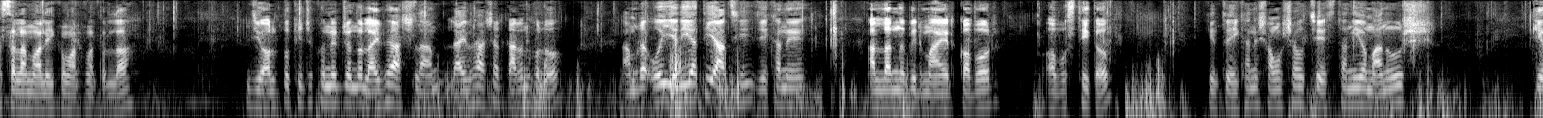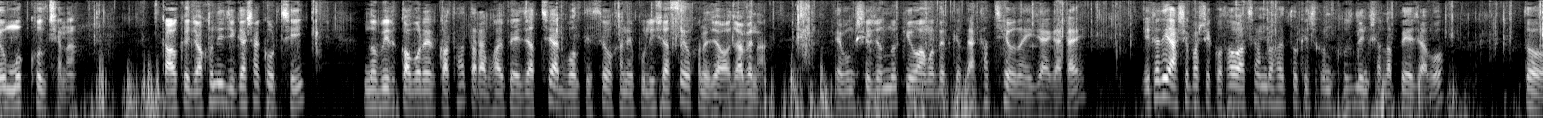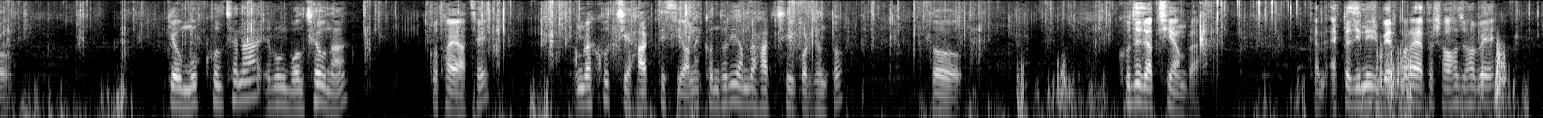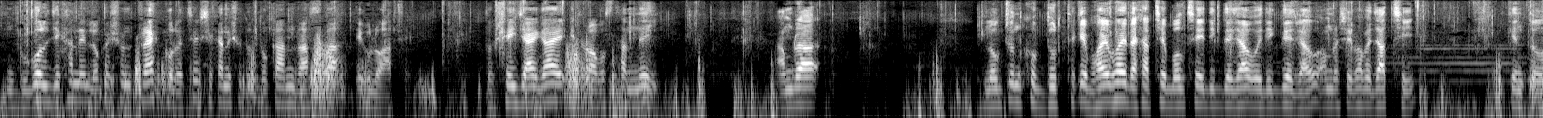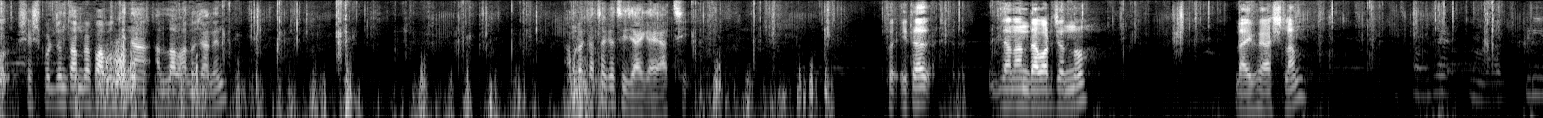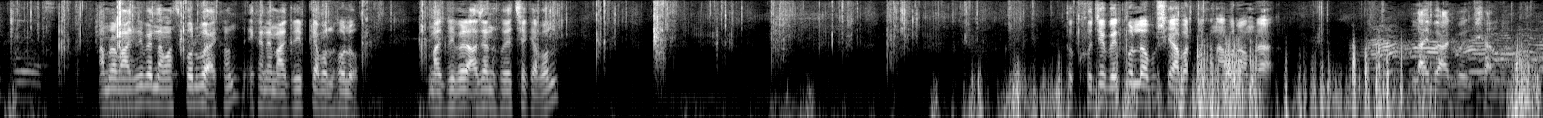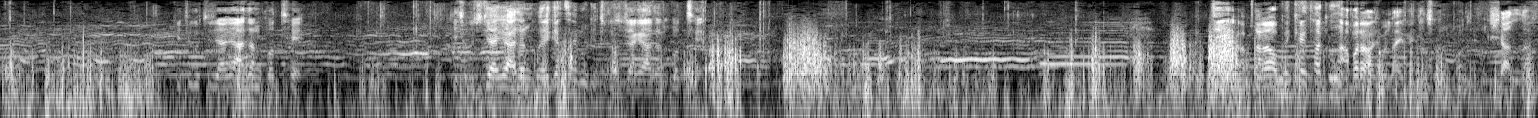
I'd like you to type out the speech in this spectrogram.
আসসালামু আলাইকুম রহমতুল্লাহ জি, অল্প কিছুক্ষণের জন্য লাইভে আসলাম। লাইভে আসার কারণ হলো, আমরা ওই এরিয়াতেই আছি যেখানে আল্লাহ নবীর মায়ের কবর অবস্থিত। কিন্তু এখানে সমস্যা হচ্ছে, স্থানীয় মানুষ কেউ মুখ খুলছে না। কাউকে যখনই জিজ্ঞাসা করছি, নবীর কবরের কথা, তারা ভয় পেয়ে যাচ্ছে আর বলতেছে, ওখানে পুলিশ আছে, ওখানে যাওয়া যাবে না। এবং সেজন্য কেউ আমাদেরকে দেখাচ্ছেও না এই জায়গাটায়। এটারই আশেপাশে কোথাও আছে, আমরা হয়তো কিছুক্ষণ খুঁজলে ইনশাল্লাহ পেয়ে যাব। তো কেউ মুখ খুলছে না এবং বলছেও না কোথায় আছে। আমরা খুঁজছি, হাঁটতেছি, অনেকক্ষণ ধরেই আমরা হাঁটছি এই পর্যন্ত। তো খুঁজে যাচ্ছি আমরা। কারণ একটা জিনিস বের করা এত সহজ হবে, গুগল যেখানে লোকেশন ট্র্যাক করেছে, সেখানে শুধু দোকান, রাস্তা, এগুলো আছে। তো সেই জায়গায় এটার অবস্থান নেই। আমরা লোকজন খুব দূর থেকে ভয়ে ভয়ে দেখাচ্ছে, বলছে, এই দিক দিয়ে যাও, ওই দিক দিয়ে যাও, আমরা সেভাবে যাচ্ছি। কিন্তু শেষ পর্যন্ত আমরা পাবো কিনা, আল্লাহ ভালো জানেন। আমরা কাছাকাছি জায়গায় আছি। তো এটা জানান দেওয়ার জন্য। লাইভে আসলাম। আমরা মাগরিবের নামাজ পড়ব এখন। এখানে মাগরিব কেবল হলো। মাগরিবের আজান হয়েছে কেবল। খুঁজে বের করলে অবশ্যই আবার তখন আবারও আমরা লাইভে আসব ইনশাল্লাহ কিছু কিছু জায়গায় আজান হচ্ছে। কিছু কিছু জায়গায় আজান হয়ে গেছে এবং কিছু কিছু জায়গায় আজান হচ্ছে। জি, আপনারা অপেক্ষায় থাকুন, আবারও আসব লাইভে কিছুক্ষণ পর ইনশাল্লাহ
